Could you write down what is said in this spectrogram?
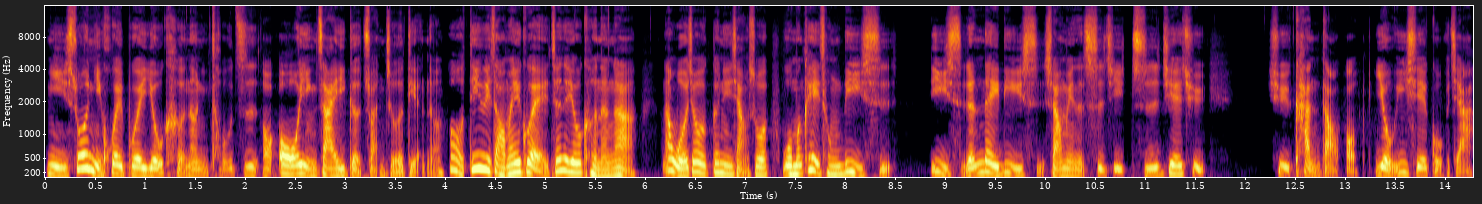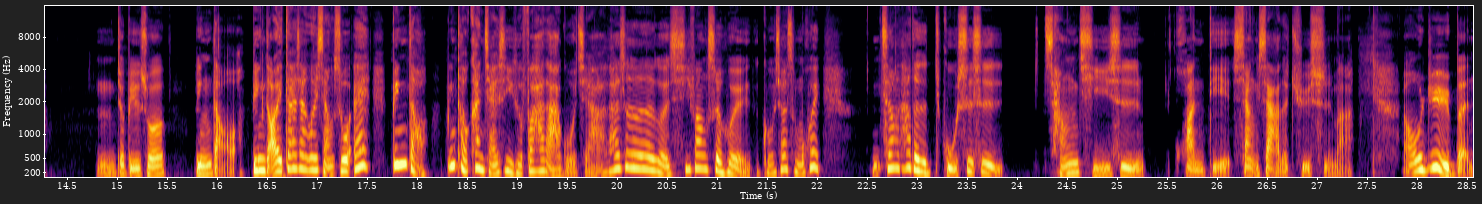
你说你会不会有可能你投资哦 all in 在一个转折点呢？哦，地狱倒霉鬼真的有可能啊？那我就跟你讲说，我们可以从历史、历史、人类历史上面的事迹直接去去看到哦，有一些国家，嗯，就比如说。冰岛啊，冰岛哎，大家会想说，哎，冰岛，冰岛看起来是一个发达国家，它是那个西方社会国家，怎么会？你知道它的股市是长期是缓跌向下的趋势嘛？然后日本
